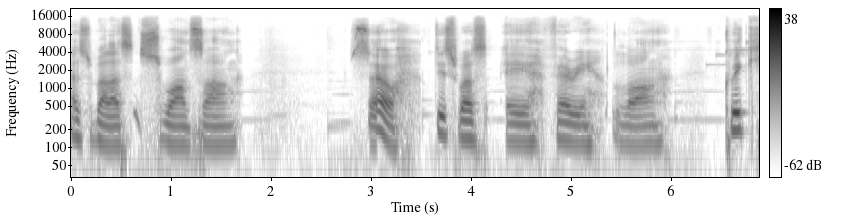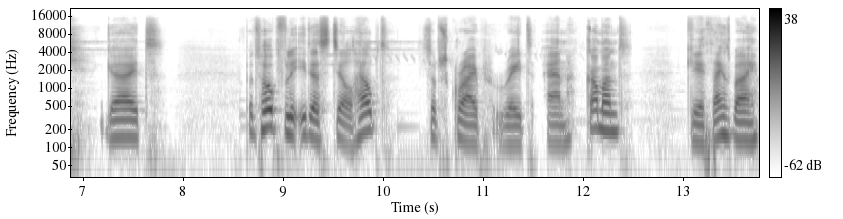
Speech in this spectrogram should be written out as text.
as well as Swan Song. So, this was a very long, quick guide, but hopefully it has still helped. Subscribe, rate and comment. Okay, thanks, bye.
